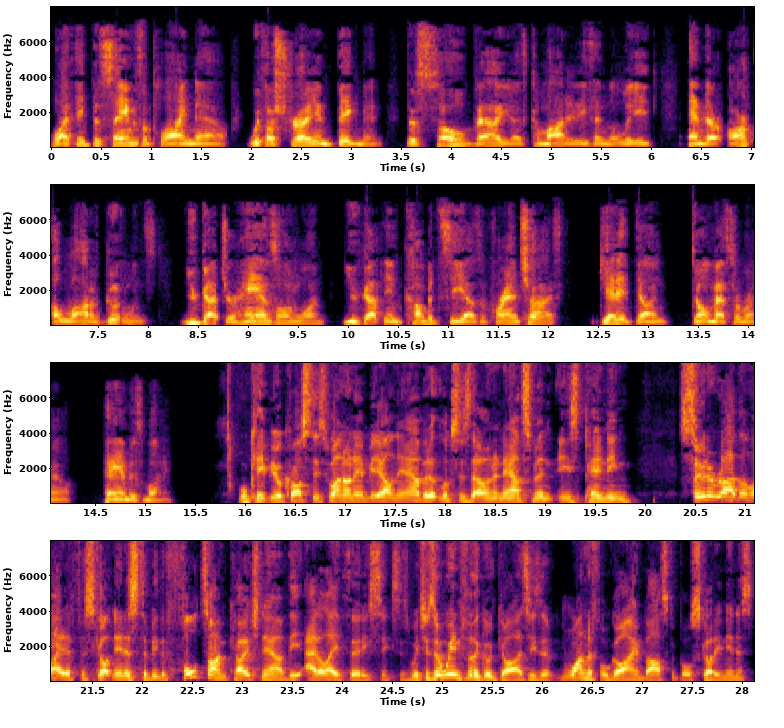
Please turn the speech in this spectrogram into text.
Well, I think the same is applying now with Australian big men. They're so valued as commodities in the league and there aren't a lot of good ones. You've got your hands on one. You've got the incumbency as a franchise. Get it done. Don't mess around. Pay him his money. We'll keep you across this one on NBL now, but it looks as though an announcement is pending sooner rather than later for Scott Ninnis to be the full time coach now of the Adelaide 36ers, which is a win for the good guys. He's a wonderful guy in basketball, Scotty Ninnis.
